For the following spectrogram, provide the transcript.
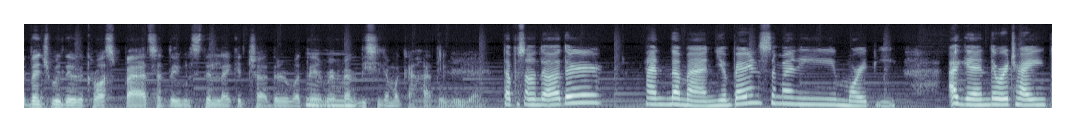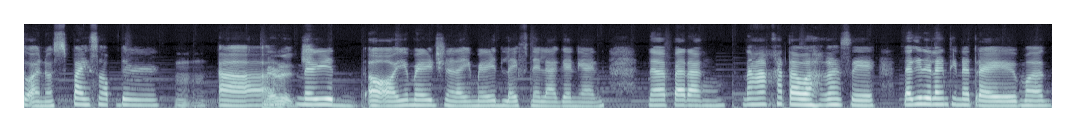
eventually they will cross paths that they will still like each other, whatever. Mm-mm. Pero di sila magkakatuluyan. Tapos on the other hand naman, yung parents naman ni Morty, again, they were trying to ano, spice up their Mm-mm. uh, Marriage. married, oo, yung marriage nila, yung married life nila, ganyan. Na parang nakakatawa kasi lagi nilang tinatry mag,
